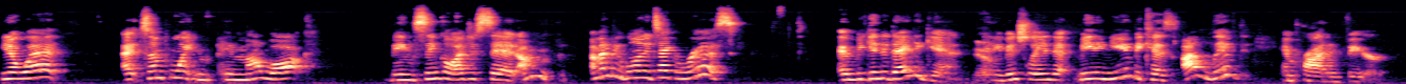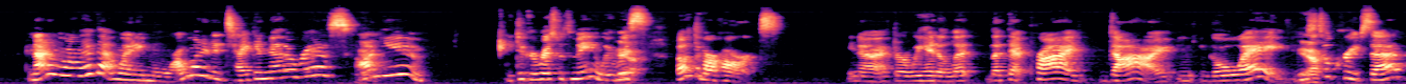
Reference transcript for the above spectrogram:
you know what? At some point in, in my walk, being single, I just said I'm I'm gonna be willing to take a risk and begin to date again, Yeah. and eventually end up meeting you because I lived in pride and fear, and I didn't want to live that way anymore. I wanted to take another risk Yeah. on you. You took a risk with me, and we risked both of our hearts. You know, after we had to let let that pride die and, and go away, and Yeah. it still creeps up.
